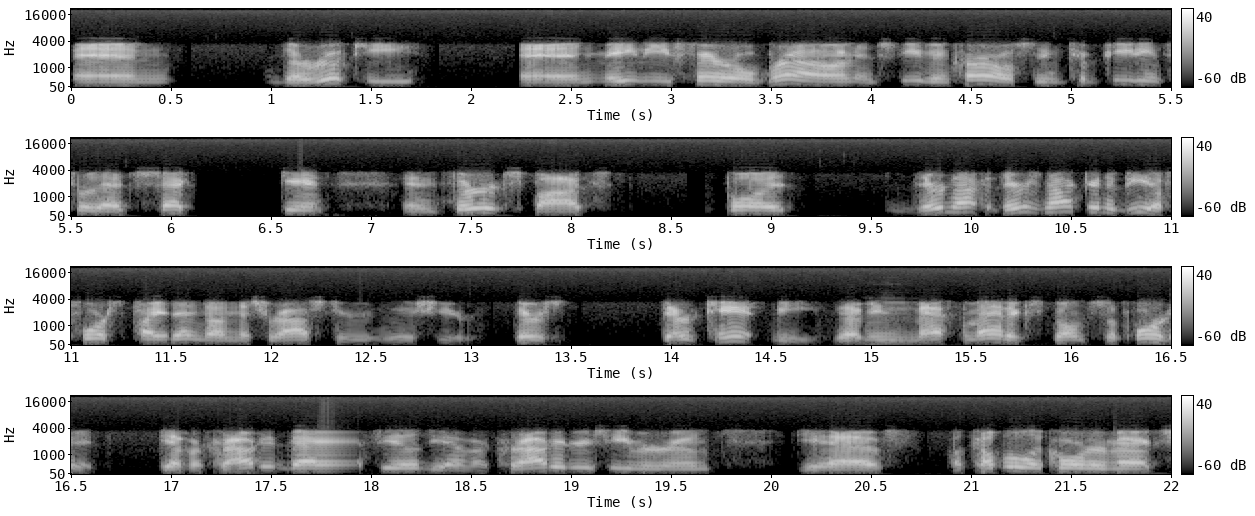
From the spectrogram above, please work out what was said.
and the rookie, and maybe Pharaoh Brown and Stephen Carlson competing for that second and third spots. But they're not. There's not going to be a fourth tight end on this roster this year. There's, there can't be. I mean, Mm. mathematics don't support it. You have a crowded backfield. You have a crowded receiver room. You have a couple of quarterbacks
